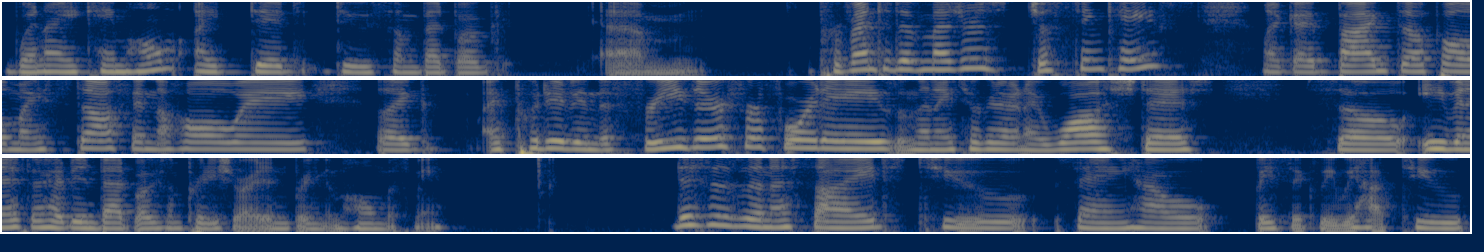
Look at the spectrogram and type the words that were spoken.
when I came home, I did do some bedbug um, preventative measures just in case. Like I bagged up all my stuff in the hallway. Like I put it in the freezer for four days and then I took it out and I washed it. So even if there had been bed bugs, I'm pretty sure I didn't bring them home with me. This is an aside to saying how basically we had to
